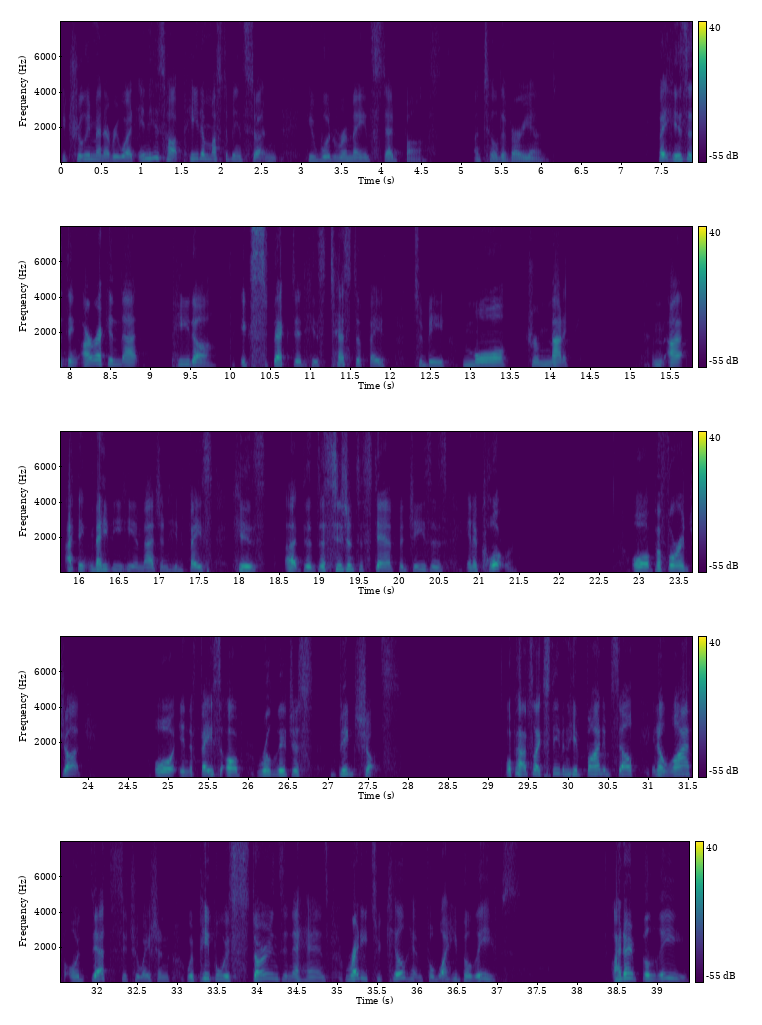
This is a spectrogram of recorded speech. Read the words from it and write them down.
He truly meant every word. In his heart, Peter must have been certain he would remain steadfast until the very end. But here's the thing I reckon that Peter expected his test of faith to be more dramatic. I, I think maybe he imagined he'd face his uh, the decision to stand for Jesus in a courtroom or before a judge or in the face of religious big shots. Or perhaps, like Stephen, he'd find himself in a life or death situation with people with stones in their hands ready to kill him for what he believes. I don't believe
